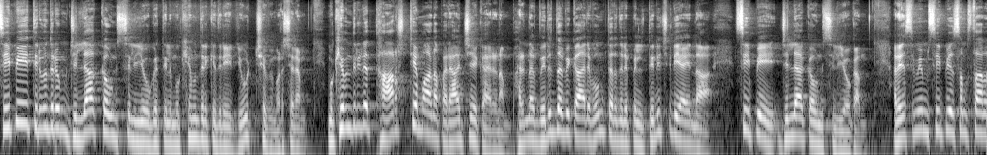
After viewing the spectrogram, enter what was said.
സി പി ഐ തിരുവനന്തപുരം ജില്ലാ കൗൺസിൽ യോഗത്തിൽ മുഖ്യമന്ത്രിക്കെതിരെ രൂക്ഷ വിമർശനം. മുഖ്യമന്ത്രിയുടെ ധാർഷ്ട്യമാണ് പരാജയ കാരണം. ഭരണവിരുദ്ധ വികാരവും തെരഞ്ഞെടുപ്പിൽ തിരിച്ചടിയായെന്ന സി പി ഐ ജില്ലാ കൗൺസിൽ യോഗം. അതേസമയം സി പി ഐ സംസ്ഥാന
